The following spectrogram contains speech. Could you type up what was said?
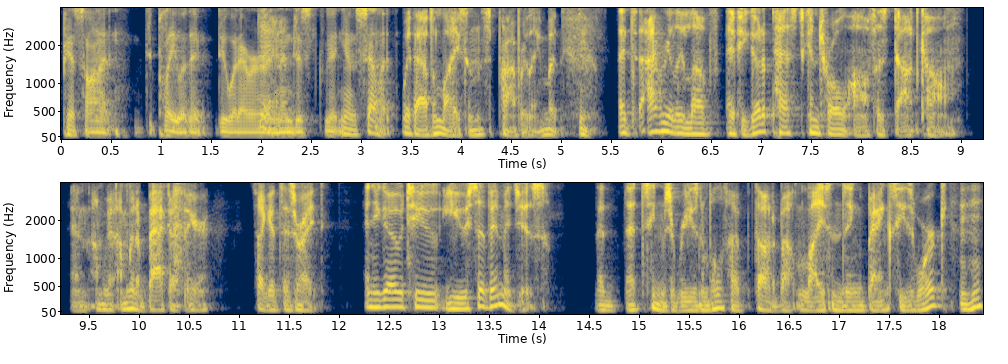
piss on it, play with it, do whatever, and then just, you know, sell it. without a license properly. But it's I really love if you go to pestcontroloffice.com and I'm gonna I'm gonna back up here so I get this right. And you go to use of images. That that seems reasonable if I've thought about licensing Banksy's work. Mhm.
